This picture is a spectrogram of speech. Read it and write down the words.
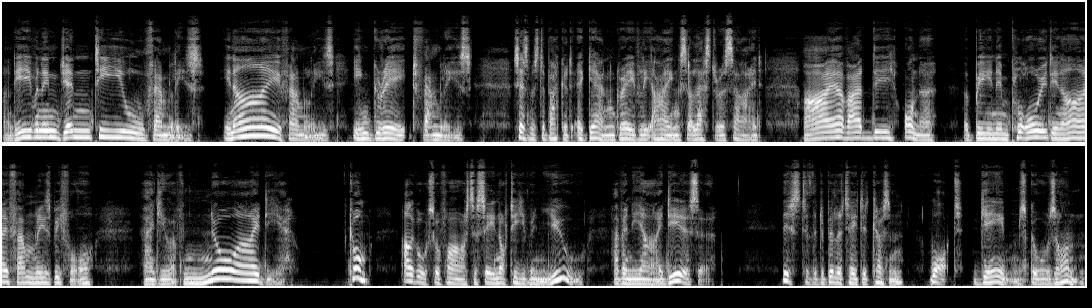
and even in genteel families, in high families, in great families," says Mr. Bucket, again gravely eyeing Sir Leicester aside. "I have had the honour of being employed in high families before, and you have no idea come, I'll go so far as to say not even you have any idea, sir," this to the debilitated cousin, "what games goes on."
